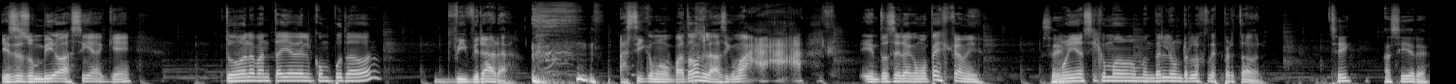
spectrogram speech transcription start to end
Y ese zumbido hacía que toda la pantalla del computador vibrara. así como para todos lados, así como ¡ah! Y entonces era como péscame. Sí. Muy así como mandarle un reloj despertador. Sí, así era.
